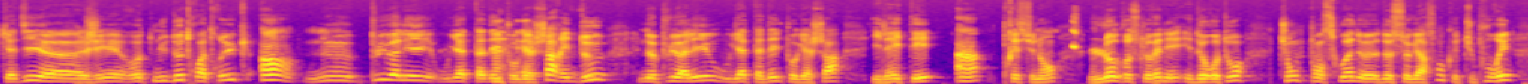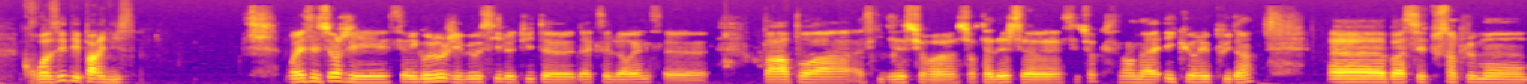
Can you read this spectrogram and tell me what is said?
qui a dit euh, J'ai retenu deux, trois trucs. Un, ne plus aller où il y a Tadej Pogachar. et deux, ne plus aller où il y a Tadej Pogachar. Il a été impressionnant. L'ogre slovène est, de retour. Tu en penses quoi de, ce garçon que tu pourrais croiser des Paris-Nice Ouais, c'est sûr, c'est rigolo. J'ai vu aussi le tweet d'Axel Laurence par rapport à, ce qu'il disait sur, sur Tadej. C'est sûr que ça en a écœuré plus d'un. Euh, bah, c'est tout simplement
